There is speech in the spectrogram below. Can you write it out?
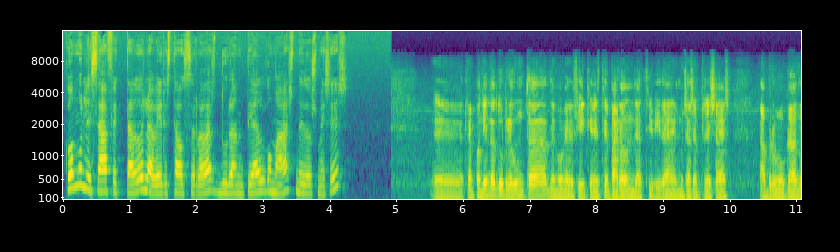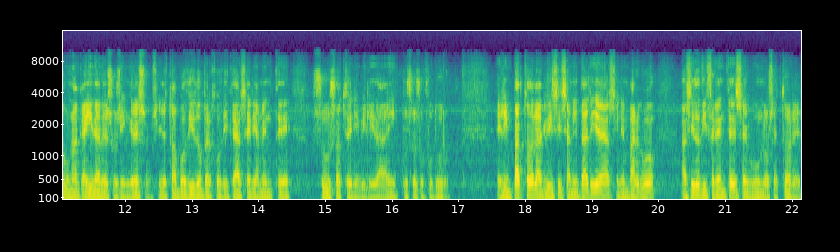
¿cómo les ha afectado el haber estado cerradas durante algo más de dos meses? Eh, respondiendo a tu pregunta, tengo que decir que este parón de actividad en muchas empresas ha provocado una caída de sus ingresos y esto ha podido perjudicar seriamente su sostenibilidad e incluso su futuro. El impacto de la crisis sanitaria, sin embargo, ha sido diferente según los sectores.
